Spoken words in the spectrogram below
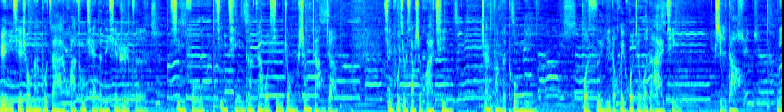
与你携手漫步在花丛前的那些日子，幸福尽情地在我心中生长着，幸福就像是花期。绽放的荼蘼，我肆意地挥霍着我的爱情，直到你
